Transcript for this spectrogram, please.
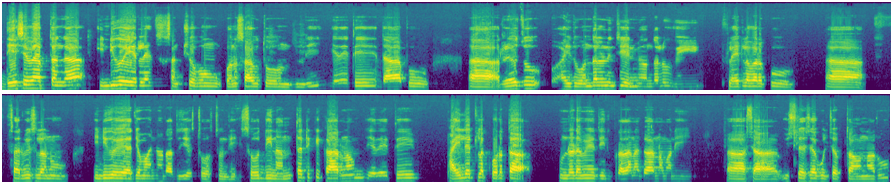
దేశవ్యాప్తంగా ఇండిగో ఎయిర్లైన్స్ సంక్షోభం కొనసాగుతూ ఉంది. ఏదైతే దాదాపు రోజు ఐదు వందల నుంచి ఎనిమిది వందలు వెయ్యి ఫ్లైట్ల వరకు సర్వీసులను ఇండిగో యాజమాన్యం రద్దు చేస్తూ వస్తుంది. సో దీని అంతటికి కారణం ఏదైతే పైలట్ల కొరత ఉండడమే దీనికి ప్రధాన కారణమని శా- విశ్లేషకులు చెప్తా ఉన్నారు.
